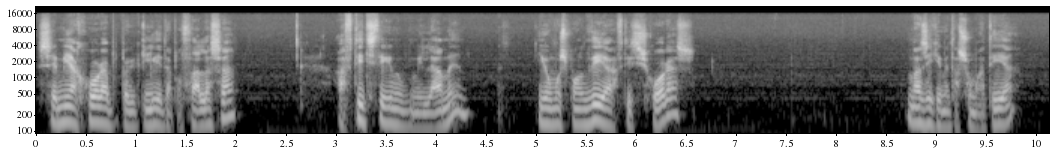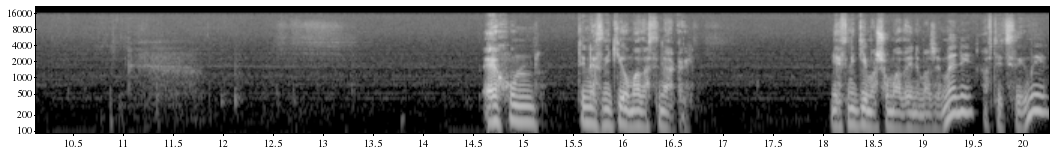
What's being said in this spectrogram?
σε μια χώρα που περικλείεται από θάλασσα, αυτή τη στιγμή που μιλάμε, η Ομοσπονδία αυτής της χώρας, μαζί και με τα σωματεία, έχουν την εθνική ομάδα στην άκρη. Η εθνική μας ομάδα είναι μαζεμένη αυτή τη στιγμή,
